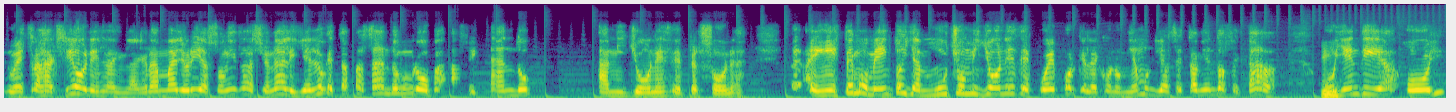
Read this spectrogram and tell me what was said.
Nuestras acciones, la, la gran mayoría, son irracionales. Y es lo que está pasando en Europa, afectando a millones de personas en este momento y a muchos millones después porque la economía mundial se está viendo afectada. Sí. Hoy en día, hoy,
